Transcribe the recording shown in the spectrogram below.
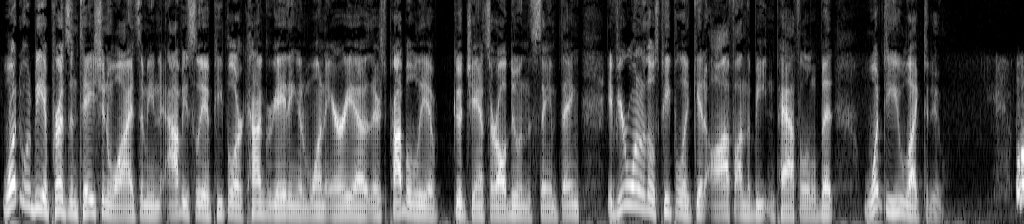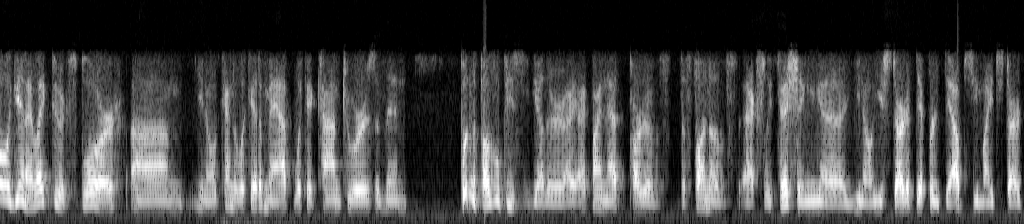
What would be a presentation wise? I mean, obviously, if people are congregating in one area, there's probably a good chance they're all doing the same thing. If you're one of those people that get off on the beaten path a little bit, what do you like to do? Well, again, I like to explore. Um, you know, kind of look at a map, look at contours, and then putting the puzzle pieces together. I, I find that part of the fun of actually fishing. Uh, you know, you start at different depths. You might start,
